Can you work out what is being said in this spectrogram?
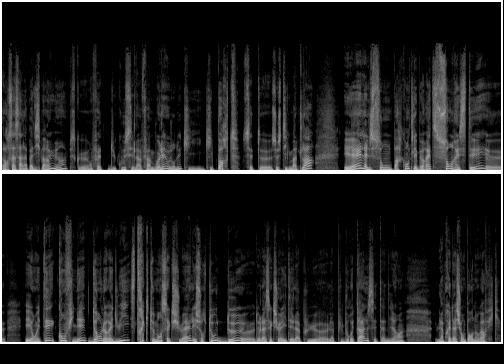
Alors ça, ça n'a pas disparu, hein, puisque en fait, du coup, c'est la femme voilée aujourd'hui qui, porte ce stigmate-là. Et elles, elles sont, par contre, les beurettes sont restées euh, et ont été confinées dans le réduit strictement sexuel et surtout de, euh, de la sexualité la plus, euh, la plus brutale, c'est-à-dire la prédation pornographique.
